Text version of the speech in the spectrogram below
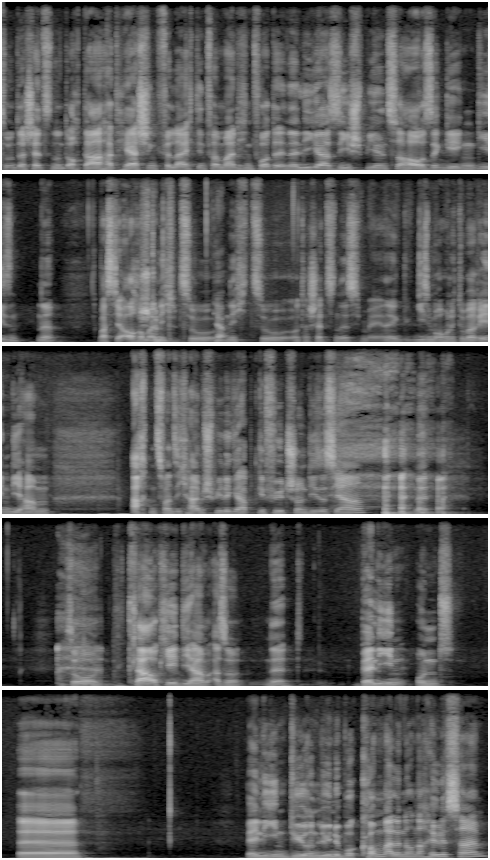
zu unterschätzen. Und auch da hat Hersching vielleicht den vermeintlichen Vorteil in der Liga. Sie spielen zu Hause gegen Gießen. Ne? Was ja auch immer nicht zu, ja. nicht zu unterschätzen ist. Meine, Gießen brauchen wir nicht drüber reden. Die haben 28 Heimspiele gehabt, gefühlt schon dieses Jahr. ne? So, klar, okay, die haben, also ne, Berlin und äh, Berlin, Düren, Lüneburg kommen alle noch nach Hildesheim.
